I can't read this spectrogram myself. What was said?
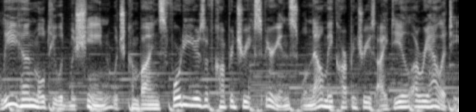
Lihyun Multi-Wood Machine, which combines 40 years of carpentry experience, will now make carpentry's ideal a reality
